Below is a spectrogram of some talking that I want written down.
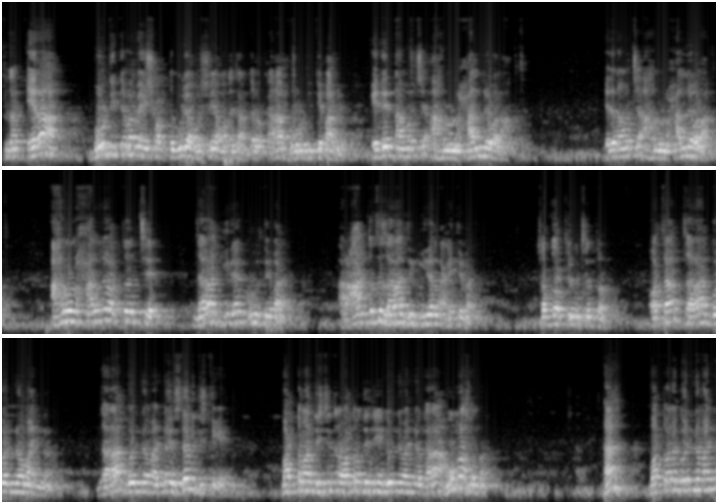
সুতরাং এরা ভোট দিতে পারবে এই শর্তগুলি অবশ্যই আমাদের জানতে হবে। কারা ভোট দিতে পারবে? এদের নাম হচ্ছে আহলুল হাল্লে ওয়াল আক্ত এদের নাম হচ্ছে আহলুল হাল্লে ওয়াল আক্ত আহলুল হাল্লে অর্থ হচ্ছে যারা গিরা খুলতে পারে আর আক্ত হচ্ছে যারা গিরা লাগাইতে পারে। শব্দ অর্থ বুঝছেন তো অর্থাৎ যারা গণ্যমান্য যারা গণ্যমান্য ইসলামী দৃষ্টিকে, বর্তমান দৃষ্টিতে বর্তমান দৃষ্টিতে গণ্যমান্য, কারা? হোমরা সোমরা হ্যাঁ? বর্তমানে গণ্যমান্য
